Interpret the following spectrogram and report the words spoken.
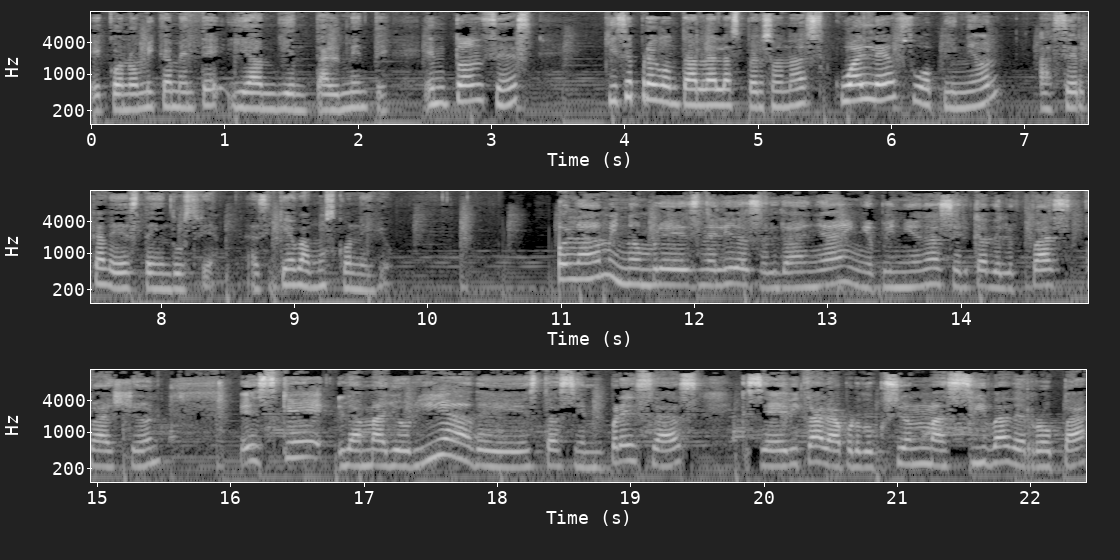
económicamente y ambientalmente. Entonces, quise preguntarle a las personas cuál es su opinión acerca de esta industria. Así que vamos con ello. Hola, mi nombre es Nelly Saldaña y mi opinión acerca del fast fashion es que la mayoría de estas empresas que se dedican a la producción masiva de ropa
